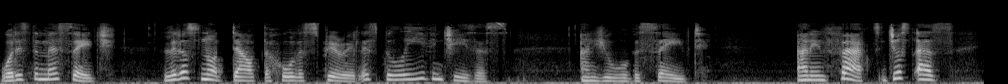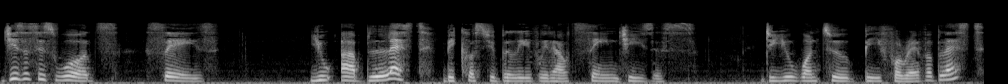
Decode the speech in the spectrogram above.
What is the message? Let us not doubt the Holy Spirit. Let's believe in Jesus and you will be saved. And in fact, just as Jesus' words says, you are blessed because you believe without seeing Jesus. Do you want to be forever blessed?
